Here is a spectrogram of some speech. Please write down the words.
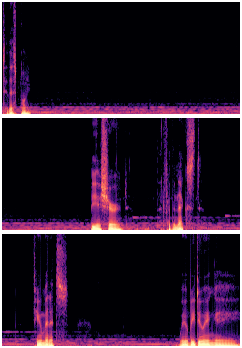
to this point. Be assured that for the next few minutes, we will be doing a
